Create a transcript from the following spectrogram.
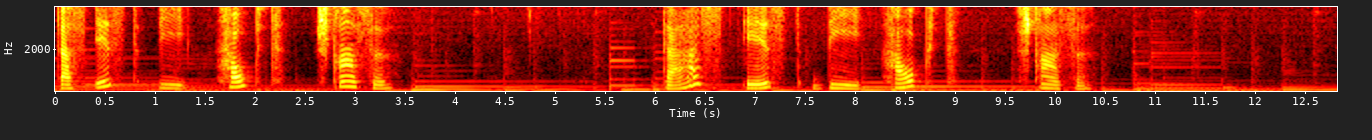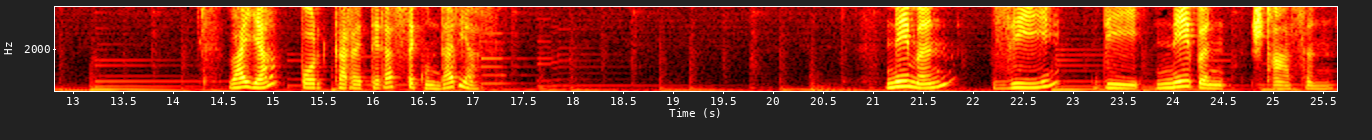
Das ist die Hauptstraße. Das ist die Hauptstraße. Vaya por carreteras secundarias. Nehmen Sie die Nebenstraßen.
